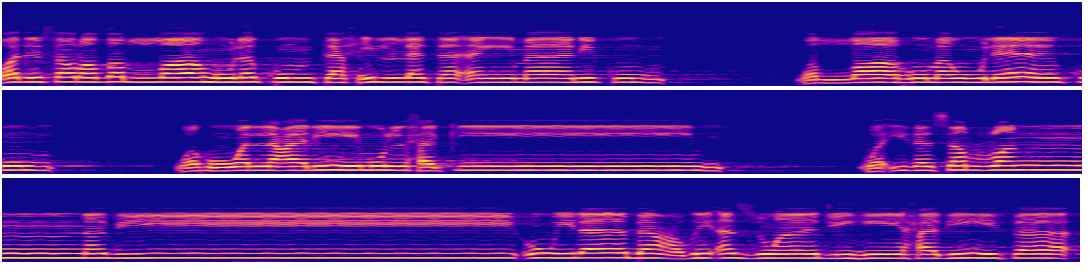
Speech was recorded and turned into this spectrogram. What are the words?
قد فرض الله لكم تحلة أيمانكم والله مولاكم وهو العليم الحكيم. وإذا سر النبي إلى بعض أزواجه حديثاً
